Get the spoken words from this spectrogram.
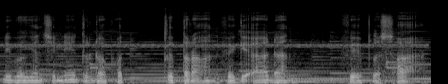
Di bagian sini terdapat keterangan VGA dan V plus H.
